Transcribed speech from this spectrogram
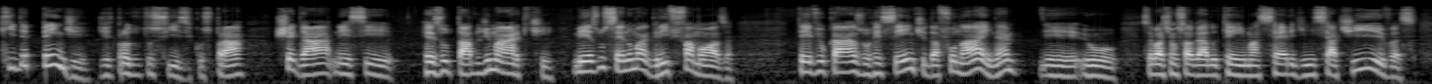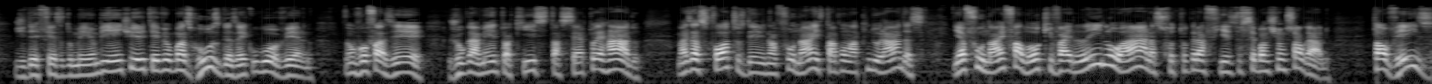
que depende de produtos físicos para chegar nesse resultado de marketing, mesmo sendo uma grife famosa. Teve o caso recente da FUNAI, né? E o Sebastião Salgado tem uma série de iniciativas de defesa do meio ambiente e ele teve algumas rusgas aí com o governo. Não vou fazer julgamento aqui se está certo ou errado, mas as fotos dele na FUNAI estavam lá penduradas e a FUNAI falou que vai leiloar as fotografias do Sebastião Salgado. Talvez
